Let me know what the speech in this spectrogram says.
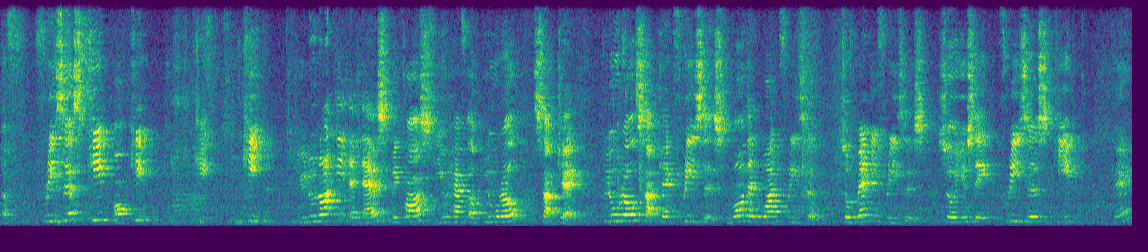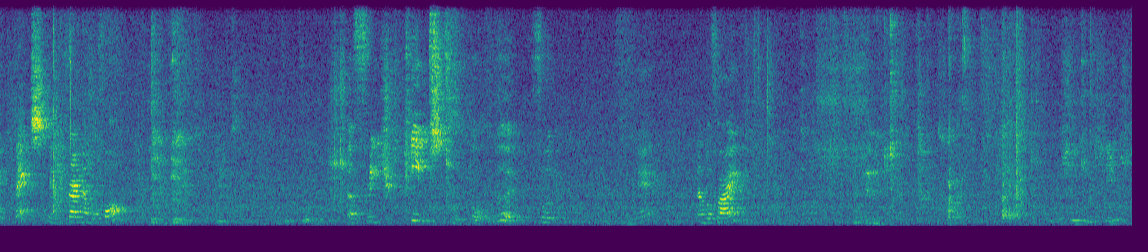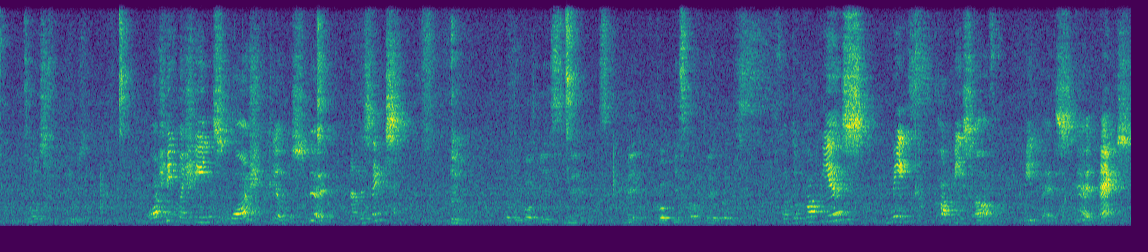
Uh, freezers keep or keep? Keep. Keep. You do not need an S because you have a plural subject. Plural subject freezers. More than one freezer. So many freezers. So you say freezers keep. Okay. Next. Can you try number four? A fridge keeps food cold. Good. Food. Okay. Number five. Machine keeps wash clothes. Washing machines wash clothes. Good. Number six. Photocopies make, make copies of papers. Photocopiers make copies of papers. Good. Next.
